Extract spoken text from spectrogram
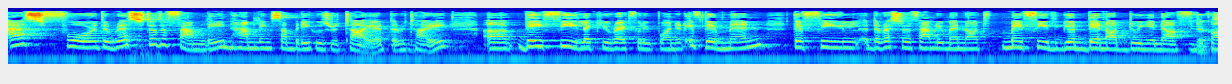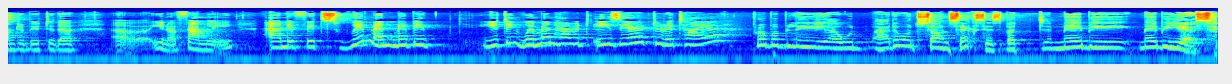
as for the rest of the family in handling somebody who's retired, the retiree, uh, they feel, like you rightfully pointed, if they're men, they feel the rest of the family may not may feel you're, they're not doing enough to contribute to the uh, you know family. And if it's women, maybe you think women have it easier to retire. Probably, I would. I don't want to sound sexist, but maybe, maybe yes,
